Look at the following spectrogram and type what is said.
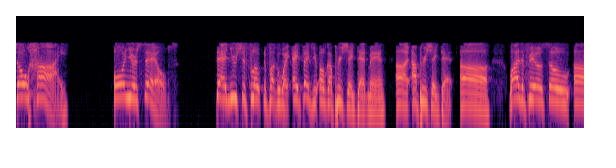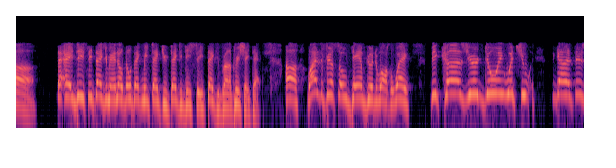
so high on yourselves that you should float the fuck away. Hey, thank you, Oak. I appreciate that, man. Uh, I appreciate that. Uh, why does it feel so? Uh, hey, DC, thank you, man. No, don't thank me. Thank you, thank you, DC. Thank you, brother. Appreciate that. Uh, why does it feel so damn good to walk away? Because you're doing what you guys. There's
